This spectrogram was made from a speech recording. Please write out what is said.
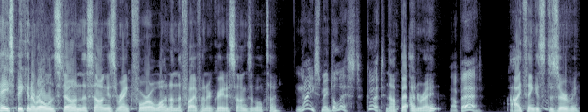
Hey, speaking of Rolling Stone, the song is ranked 401 on the 500 greatest songs of all time. Nice, made the list. Good. Not bad, right? Not bad. I think it's deserving.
